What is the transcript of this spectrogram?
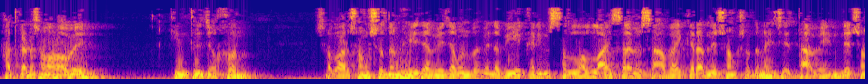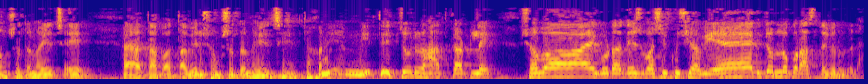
হাত কাটা সময় হবে। কিন্তু যখন সবার সংশোধন হয়ে যাবে। যেমন ভাবে নবী করিম সাল্লামের সাহবাই কেরামদের সংশোধন হয়েছে তাবেনদের সংশোধন হয়েছে হ্যাঁ তাবা তাবেন সংশোধন হয়েছে। তখন এমনিতে চোরের হাত কাটলে সবাই গোটা দেশবাসী খুশি হবে, একজন লোক রাস্তায় বেরোবে না।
